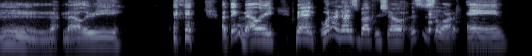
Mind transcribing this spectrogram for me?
Mm, Mallory. I think Mallory, man, what I noticed about this show, this is a lot of pain.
